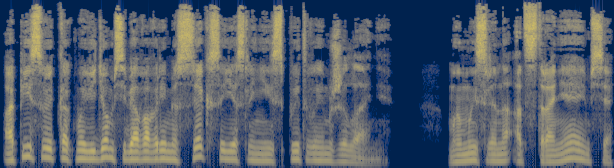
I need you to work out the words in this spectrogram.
описывает, как мы ведем себя во время секса, если не испытываем желания. Мы мысленно отстраняемся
